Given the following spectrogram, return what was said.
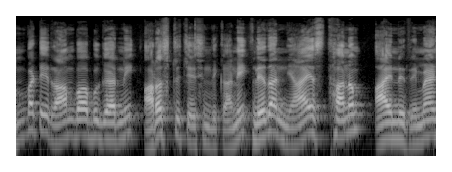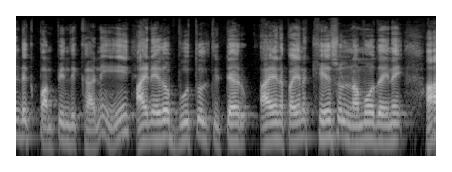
అంబటి రాంబాబు గారిని అరెస్ట్ చేసింది కానీ లేదా న్యాయస్థానం ఆయన్ని రిమాండ్కి పంపింది కానీ ఆయన ఏదో బూతులు తిట్టారు. ఆయన పైన కేసులు నమోదైనాయి. ఆ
